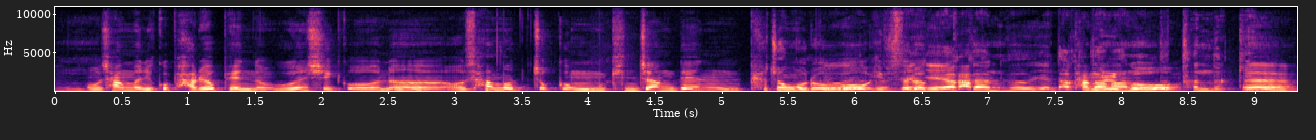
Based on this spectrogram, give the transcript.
음. 어, 장면이 있고 바로 옆에 있는 우원식 의원은 어, 사뭇 조금 긴장된 표정으로 그, 입술을 깍 약간 그 예, 다물고. 듯한 느낌. 예.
